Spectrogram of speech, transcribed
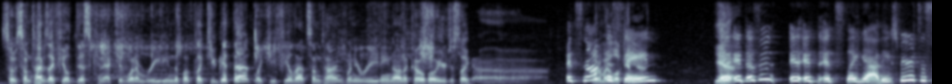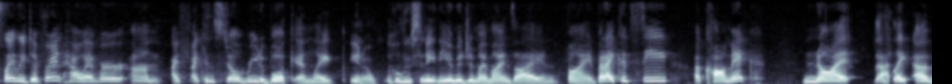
So sometimes I feel disconnected when I'm reading the book. Like, do you get that? Like, do you feel that sometimes when you're reading on a Kobo? You're just like, uh, It's not am I the looking at? Yeah, It, it doesn't. It, it it's like yeah, the experience is slightly different. However, um, I I can still read a book and like you know hallucinate the image in my mind's eye and fine. But I could see a comic, not that like uh,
